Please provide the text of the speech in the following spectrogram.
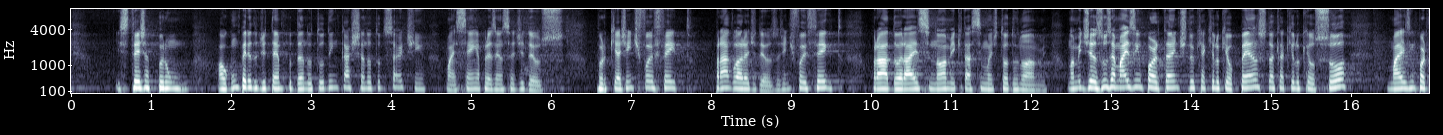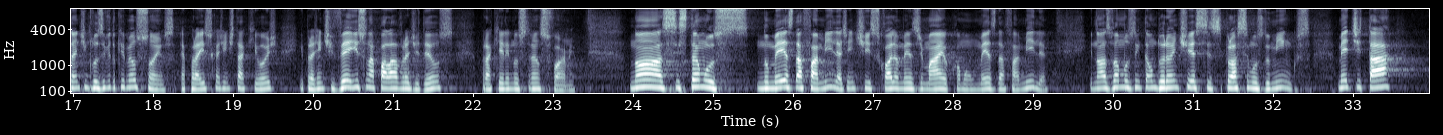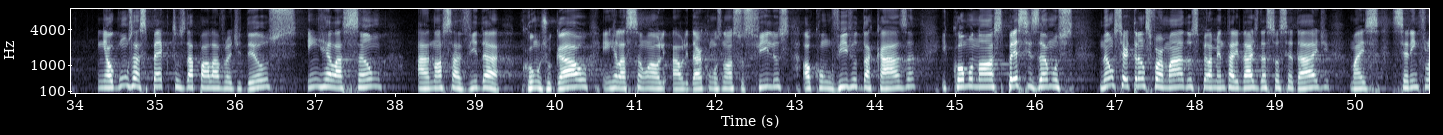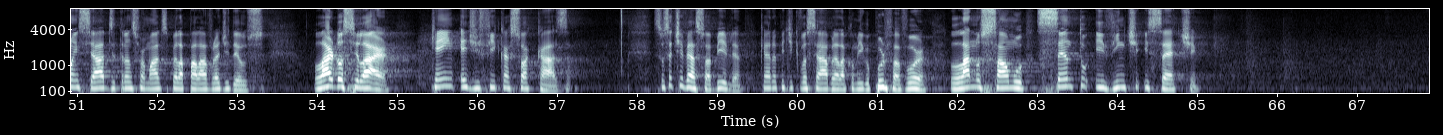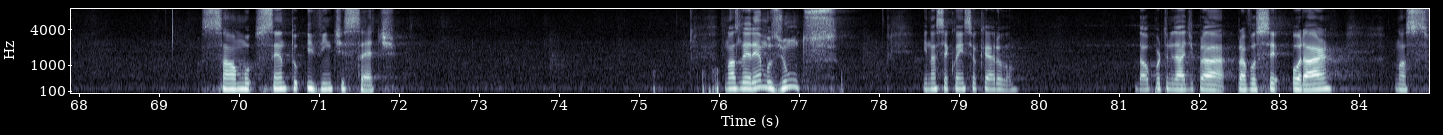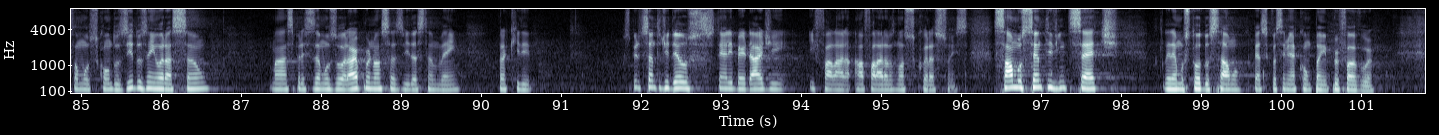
esteja por um, algum período de tempo dando tudo, encaixando tudo certinho, mas sem a presença de Deus. Porque a gente foi feito para a glória de Deus, a gente foi feito para adorar esse nome que está acima de todo nome. O nome de Jesus é mais importante do que aquilo que eu penso, do que aquilo que eu sou, mais importante inclusive do que meus sonhos. É para isso que a gente está aqui hoje e para a gente ver isso na palavra de Deus, para que Ele nos transforme. Nós estamos no mês da família, a gente escolhe o mês de maio como um mês da família, e nós vamos então, durante esses próximos domingos, meditar em alguns aspectos da palavra de Deus em relação à nossa vida conjugal, em relação ao, ao lidar com os nossos filhos, ao convívio da casa e como nós precisamos não ser transformados pela mentalidade da sociedade, mas ser influenciados e transformados pela palavra de Deus. Lar docilar, quem edifica a sua casa? Se você tiver a sua Bíblia, quero pedir que você abra ela comigo, por favor, lá no Salmo 127. Salmo 127. Nós leremos juntos, e na sequência eu quero dar oportunidade para você orar nós fomos conduzidos em oração, mas precisamos orar por nossas vidas também, para que o Espírito Santo de Deus tenha liberdade e falar, a falar aos nossos corações. Salmo 127, leremos todo o salmo, peço que você me acompanhe, por favor.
